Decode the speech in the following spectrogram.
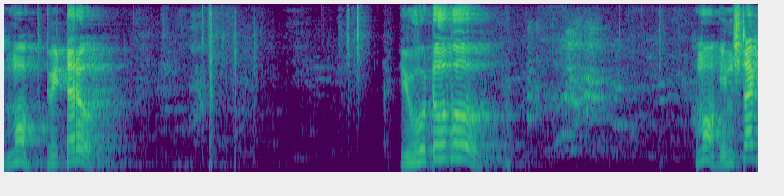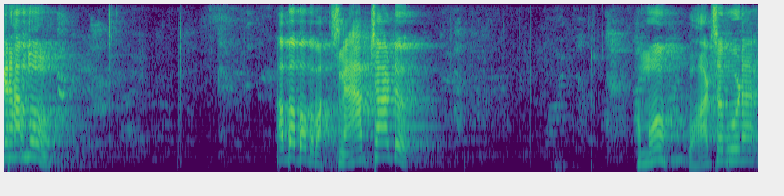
అమ్మో ట్విట్టరు. యూట్యూబు. అమ్మో ఇన్స్టాగ్రాము. అబ్బాబ్బాబ్బా స్నాప్చాట్ అమ్మో వాట్సాప్ కూడా.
